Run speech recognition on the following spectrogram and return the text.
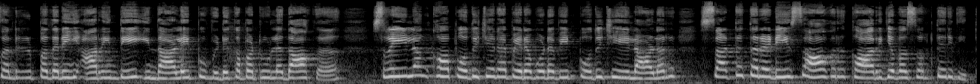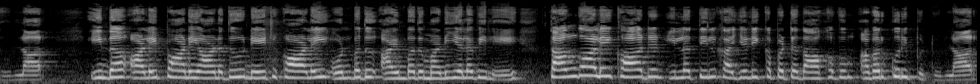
சென்றிருப்பதனை அறிந்தே இந்த அழைப்பு விடுக்கப்பட்டுள்ளதாக ஸ்ரீலங்கா பொதுஜன பெரமுனவின் பொதுச் செயலாளர் சட்டத்தரணி சாகர காரியவசம் தெரிவித்துள்ளார். இந்த அழைப்பாணையானது நேற்று காலை ஒன்பது ஐம்பது மணியளவிலே தங்காலை கார்டன் இல்லத்தில் கையளிக்கப்பட்டதாகவும் அவர் குறிப்பிட்டுள்ளார்.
